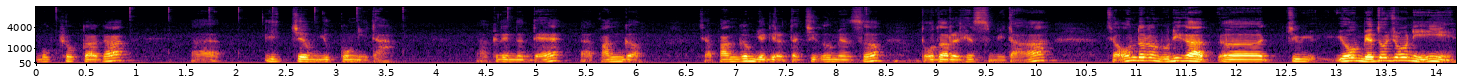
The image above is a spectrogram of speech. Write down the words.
목표가가 1.60이다. 아, 그랬는데 아, 방금 자, 방금 여기를 딱 찍으면서 도달을 했습니다. 자, 오늘은 우리가 어, 지금 요 매도존이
